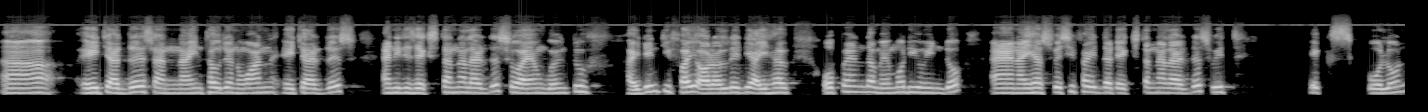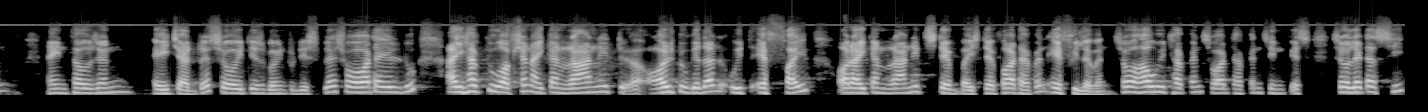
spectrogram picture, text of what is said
uh, h address and 9001 h address and it is external address so i am going to identify or already I have opened the memory window and I have specified that external address with x colon 9000 h address. So it is going to display. So what i will do i have two options. I can run it uh, all together with f5 or i can run it step by step. What happened? F11 so how it happens? What happens in case? So let us see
